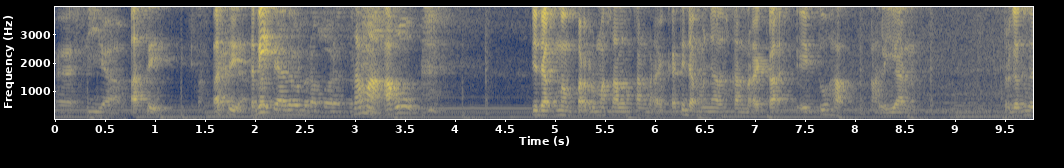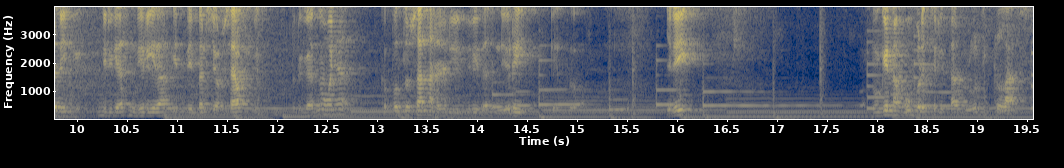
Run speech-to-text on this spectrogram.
eh, siap Pasti. Pasti. ada- Tapi pasti ada beberapa orang sama aku tidak mempermasalahkan mereka tidak menyalahkan mereka itu hak kalian tergantung dari diri kita sendiri kan it depends yourself gitu. Tergantung pokoknya keputusan ada di diri kita sendiri gitu. Jadi mungkin aku bercerita dulu di kelas.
